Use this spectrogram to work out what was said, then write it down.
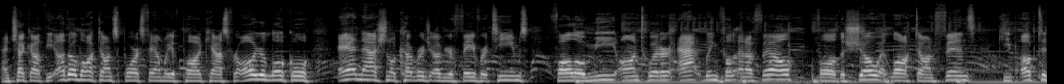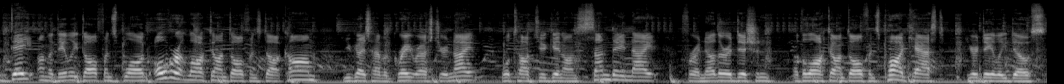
and check out the other Locked On Sports family of podcasts for all your local and national coverage of your favorite teams. Follow me on Twitter at Wingfield NFL. Follow the show at Locked On Fins. Keep up to date on the Daily Dolphins blog over at lockedondolphins.com. You guys have a great rest of your night. We'll talk to you again on Sunday night for another edition of the Locked On Dolphins podcast, your daily dose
